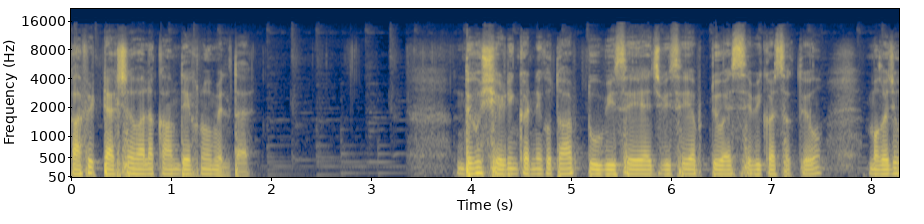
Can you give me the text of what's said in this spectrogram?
काफ़ी टेक्सचर वाला काम देखने को मिलता है। देखो शेडिंग करने को तो आप टू बी से एच बी से या टू एस से भी कर सकते हो, मगर जो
